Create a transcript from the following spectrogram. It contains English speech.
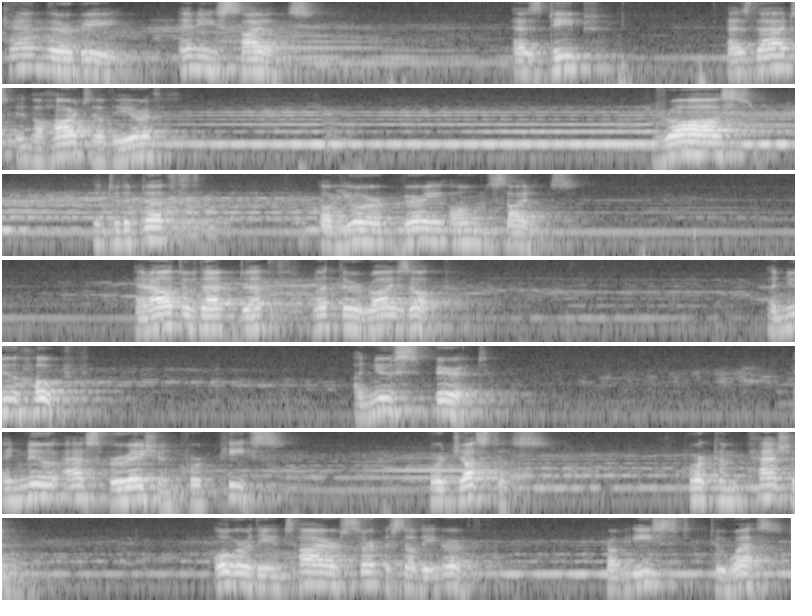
Can there be any silence as deep as that in the heart of the earth? Draw us into the depth of your very own silence. And out of that depth, let there rise up a new hope, a new spirit, a new aspiration for peace, for justice, for compassion over the entire surface of the earth, from east to west.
